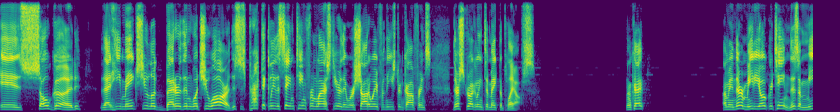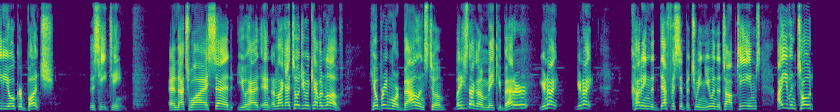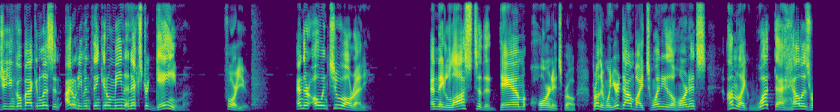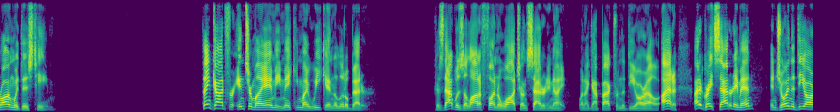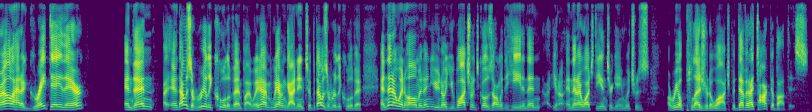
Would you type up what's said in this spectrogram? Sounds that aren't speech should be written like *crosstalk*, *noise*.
is so good that he makes you look better than what you are. This is practically the same team from last year. They were a shot away from the Eastern Conference. They're struggling to make the playoffs. Okay? I mean, they're a mediocre team. This is a mediocre bunch, this Heat team. And that's why I said you had, and, and like I told you with Kevin Love, he'll bring more balance to him, but he's not going to make you better. You're not you're not cutting the deficit between you and the top teams. I even told you you can go back and listen. I don't even think it'll mean an extra game for you. And they're 0 2 already. And they lost to the damn Hornets, bro. Brother, when you're down by 20 to the Hornets, I'm like, what the hell is wrong with this team? Thank God for Inter Miami making my weekend a little better. Because that was a lot of fun to watch on Saturday night when I got back from the DRL. I had a, I had a great Saturday, man. Enjoying the DRL. I had a great day there. And then uh, and that was a really cool event, by the way. We haven't, we haven't gotten into it, but that was a really cool event. And then I went home, and then you know you watch what goes on with the Heat, and then uh, you know, and then I watched the Inter game, which was a real pleasure to watch. But Devin, I talked about this.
